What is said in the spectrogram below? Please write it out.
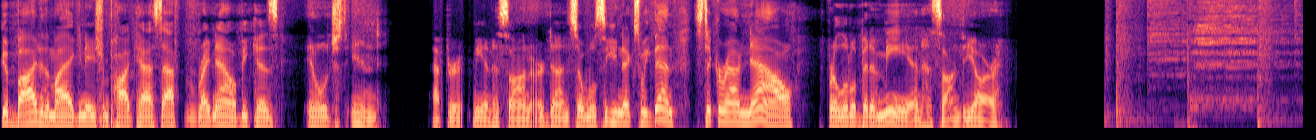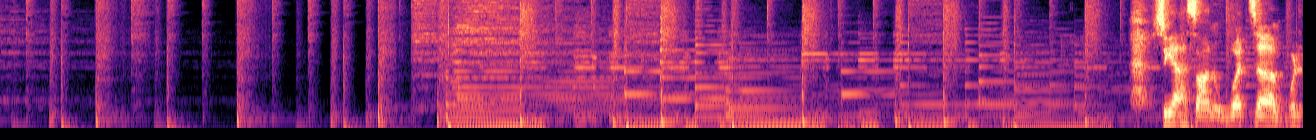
goodbye to the My Nation podcast after, right now because it'll just end after me and Hassan are done. So we'll see you next week. Then stick around now for a little bit of me and Hassan Diarra. So yeah, Hassan, what uh, what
